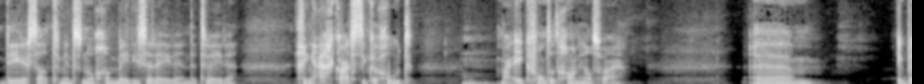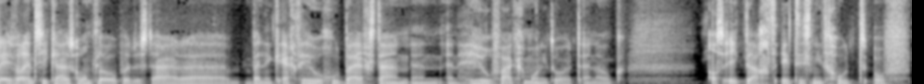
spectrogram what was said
de eerste had tenminste nog een medische reden en de tweede ging eigenlijk hartstikke goed. Hmm. Maar ik vond het gewoon heel zwaar. Um, ik bleef wel in het ziekenhuis rondlopen, dus daar uh, ben ik echt heel goed bij gestaan en, en heel vaak gemonitord. En ook als ik dacht, het is niet goed of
